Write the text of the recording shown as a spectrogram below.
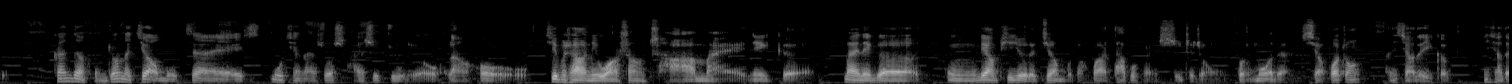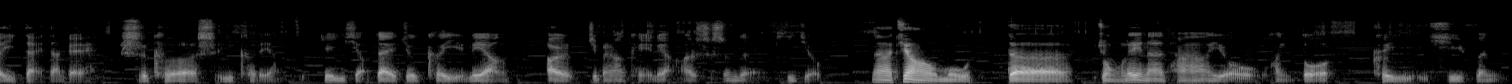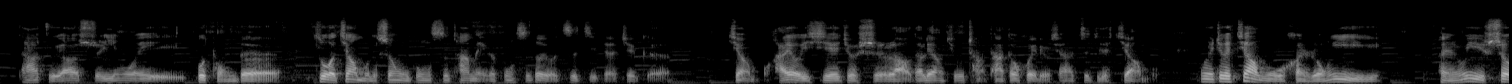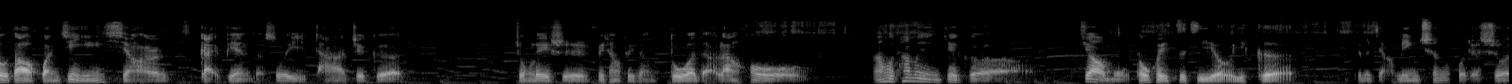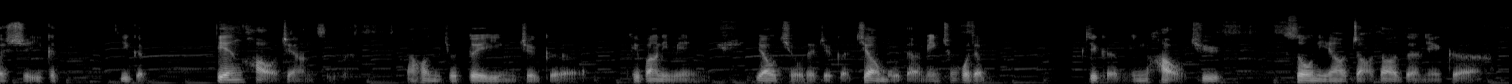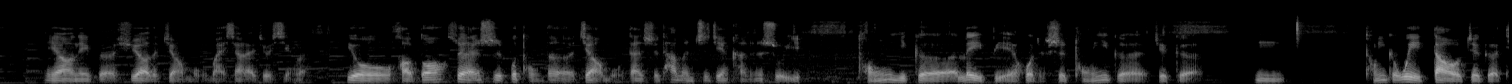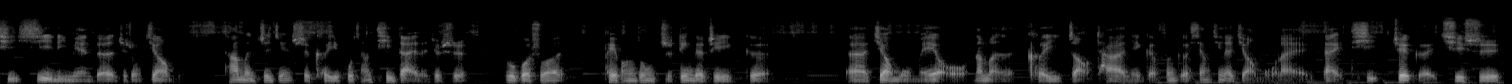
干的粉状的酵母在目前来说是还是主流，然后基本上你网上查买那个卖那个嗯酿啤酒的酵母的话，大部分是这种粉末的小包装，很小的一个很小的一袋，大概十克十一克的样子，这一小袋就可以酿二，基本上可以酿二十升的啤酒。那酵母的种类呢，它有很多可以细分。它主要是因为不同的做酵母的生物公司，它每个公司都有自己的这个酵母，还有一些就是老的酿酒厂，它都会留下自己的酵母，因为这个酵母很容易很容易受到环境影响而改变的，所以它这个种类是非常非常多的。然后，然后他们这个酵母都会自己有一个。怎么讲名称或者说是一个一个编号这样子的，然后你就对应这个配方里面要求的这个酵母的名称或者这个名号去搜你要找到的那个你要那个需要的酵母买下来就行了。有好多虽然是不同的酵母，但是它们之间可能属于同一个类别或者是同一个这个嗯。同一个味道这个体系里面的这种酵母，它们之间是可以互相替代的。就是如果说配方中指定的这一个呃酵母没有，那么可以找它那个风格相近的酵母来代替。这个其实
